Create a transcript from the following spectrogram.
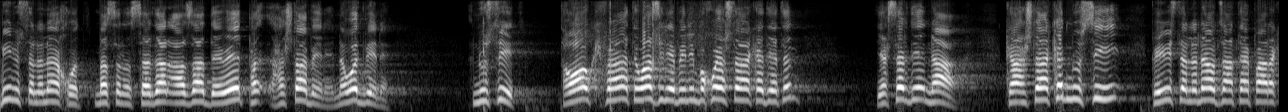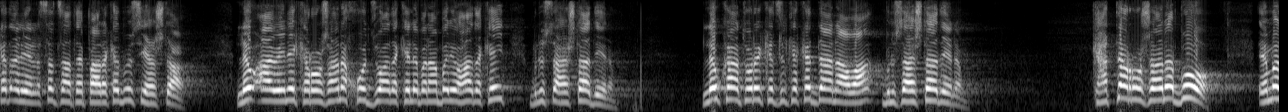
بینوسە لە لای خۆت مەسەن سەردار ئازاد دەوێت هەشتا بێنێ نەوەت بێنێ نووسیت تەواو کفاەتە وازی لێ بێنین بەخۆی هەشتاکە دێتن یەکسەر دێ نا کە هەشتاکەت نووسی پێویستە لە ناو جانتای پارەکەت ئەلێ لەسەر جانتای پارەکەت نووسی هەشتا لەو ئاوێنەی کە ڕۆژانە خۆت جووا دەکەی لە بەرامبەری وها دەکەیت بنووسە هەشتا دێنم لەو کانتۆڕەی کە جلکەکەت داناوە بنوسە هەشتا دێنم کە هەتا ڕۆژانە بۆ ئێمە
